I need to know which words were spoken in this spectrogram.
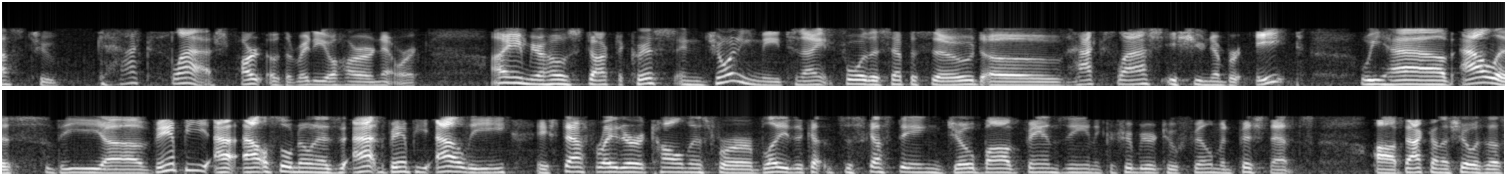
Podcast to Hack Slash, part of the Radio Horror Network. I am your host, Dr. Chris, and joining me tonight for this episode of Hack Slash, issue number 8, we have Alice, the uh, Vampy, also known as at Vampy Alley, a staff writer, columnist for Bloody Disgu- Disgusting, Joe Bob fanzine, and contributor to Film and Fishnets uh, back on the show with us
